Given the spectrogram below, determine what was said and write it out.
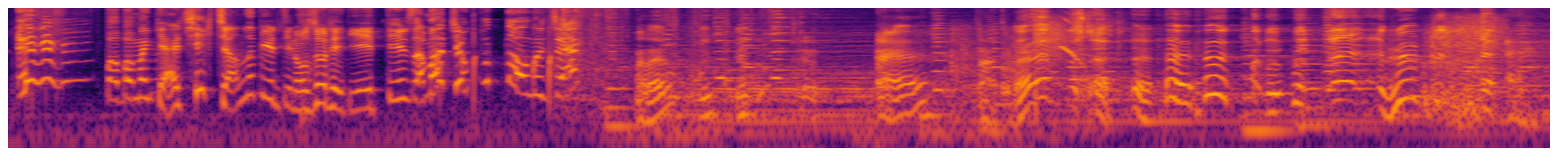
Babama gerçek canlı bir dinozor hediye ettiğim zaman çok mutlu olacak.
